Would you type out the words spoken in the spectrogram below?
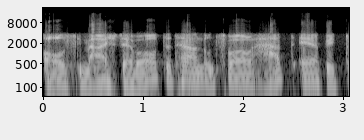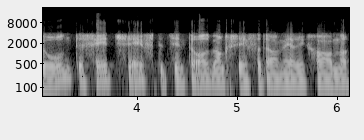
als die meisten erwartet haben. Und zwar hat er betont, der Fed-Chef, der Zentralbankchef der Amerikaner,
